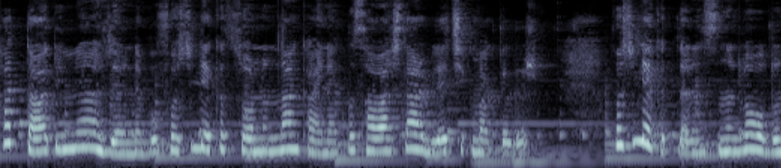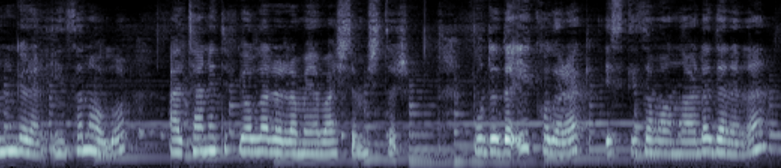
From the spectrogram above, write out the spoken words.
Hatta dünya üzerine bu fosil yakıt sorunundan kaynaklı savaşlar bile çıkmaktadır. Fosil yakıtların sınırlı olduğunu gören insanoğlu alternatif yollar aramaya başlamıştır. Burada da ilk olarak eski zamanlarda denenen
